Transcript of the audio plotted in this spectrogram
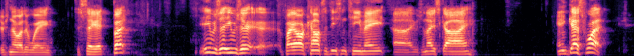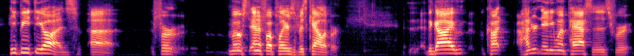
There's no other way to say it. But he was a, he was a by all accounts a decent teammate. Uh, he was a nice guy. And guess what? He beat the odds uh, for most NFL players of his caliber. The guy caught 181 passes for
